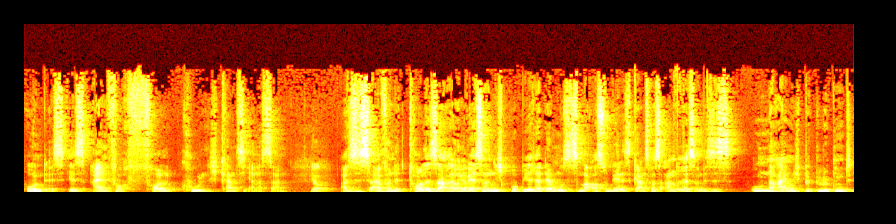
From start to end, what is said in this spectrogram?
und es ist einfach voll cool. Ich kann es nicht anders sagen. Jo. Also es ist einfach eine tolle Sache. Und wer es noch nicht probiert hat, der muss es mal ausprobieren. Das ist ganz was anderes und es ist unheimlich beglückend,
